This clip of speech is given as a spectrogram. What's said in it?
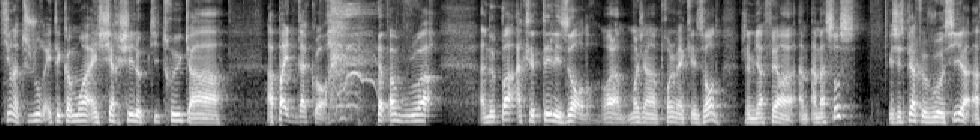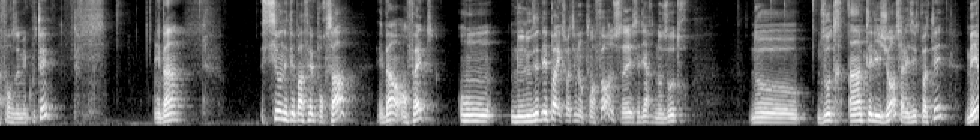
si on a toujours été comme moi et cherché le petit truc à, à pas être d'accord, à pas vouloir à ne pas accepter les ordres. Voilà, moi j'ai un problème avec les ordres, j'aime bien faire à, ma sauce, et j'espère que vous aussi, à, force de m'écouter, eh ben, si on n'était pas fait pour ça, eh ben, en fait, on ne nous aidait pas à exploiter nos points forts, c'est-à-dire nos nos autres intelligences, à les exploiter, mais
